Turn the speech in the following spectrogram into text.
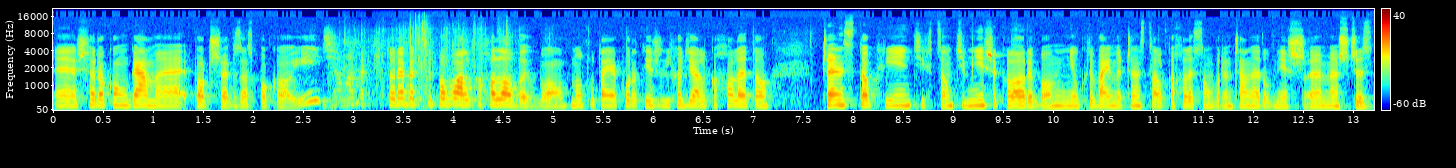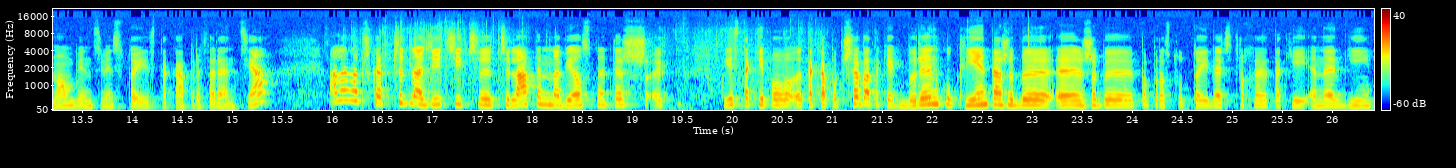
e, szeroką gamę potrzeb zaspokoić. Ja mam takich torebek typowo alkoholowych, bo no tutaj akurat jeżeli chodzi o alkohole, to często klienci chcą ciemniejsze kolory, bo nie ukrywajmy, często alkohole są wręczane również e, mężczyznom, więc, więc tutaj jest taka preferencja. Ale na przykład czy dla dzieci, czy, czy latem na wiosnę też e, jest takie taka potrzeba tak jakby rynku klienta, żeby, e, żeby po prostu tutaj dać trochę takiej energii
